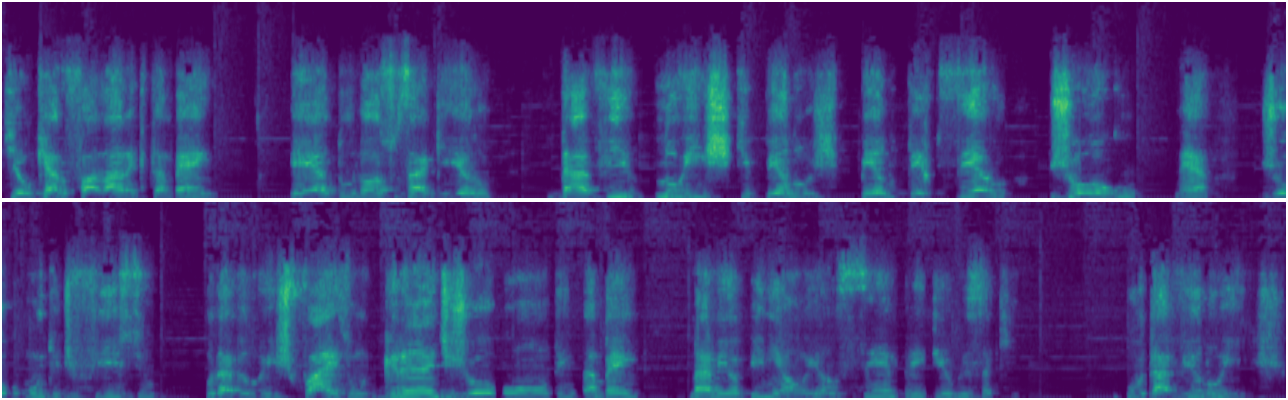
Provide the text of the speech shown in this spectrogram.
que eu quero falar aqui também é do nosso zagueiro Davi Luiz, que pelos, pelo terceiro jogo, né, jogo muito difícil, o Davi Luiz faz um grande jogo ontem também, na minha opinião. Eu sempre digo isso aqui. o Davi Luiz,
